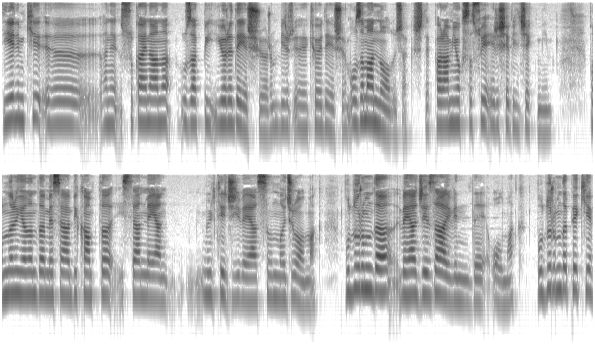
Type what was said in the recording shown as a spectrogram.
Diyelim ki e, hani su kaynağına uzak bir yörede yaşıyorum, bir e, köyde yaşıyorum. O zaman ne olacak? İşte param yoksa suya erişebilecek miyim? Bunların yanında mesela bir kampta istenmeyen mülteci veya sığınmacı olmak. Bu durumda veya cezaevinde olmak. Bu durumda peki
